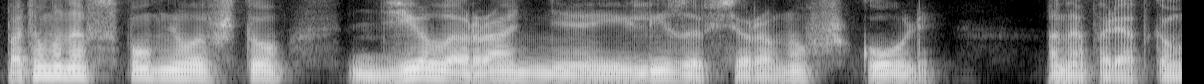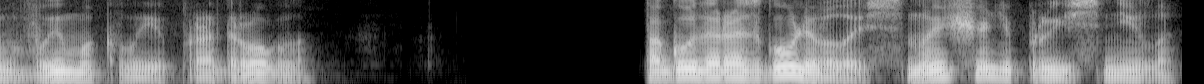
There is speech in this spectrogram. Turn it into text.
Потом она вспомнила, что дело раннее, и Лиза все равно в школе. Она порядком вымокла и продрогла. Погода разгуливалась, но еще не прояснила.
